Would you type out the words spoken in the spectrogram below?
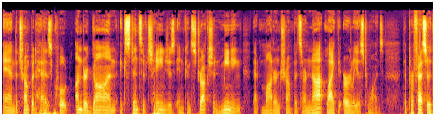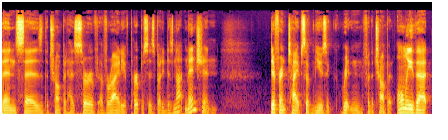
and the trumpet has, quote, undergone extensive changes in construction, meaning that modern trumpets are not like the earliest ones. The professor then says the trumpet has served a variety of purposes, but he does not mention different types of music written for the trumpet, only that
